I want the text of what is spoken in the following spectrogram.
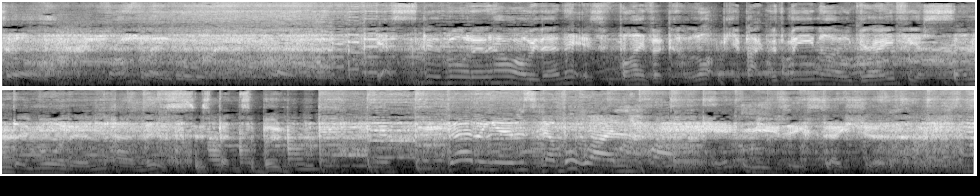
Yes, good morning. How are we then? It is five o'clock. You're back with me, Niall Gray, for your Sunday morning, and this is Spencer Boot. Birmingham's number one hit music station.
